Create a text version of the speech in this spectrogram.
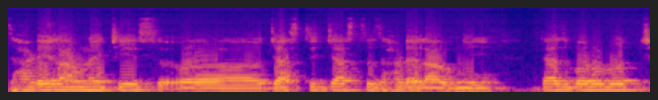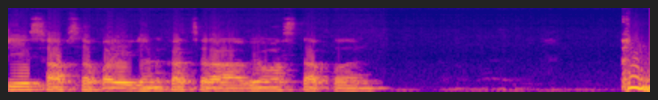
झाडे लावण्याची जास्तीत जास्त झाडे लावणे त्याचबरोबर रोजची साफसफाई घनकचरा व्यवस्थापन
